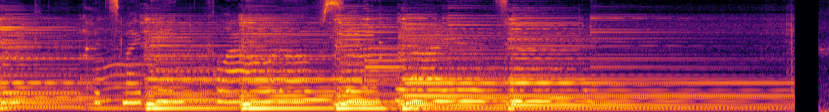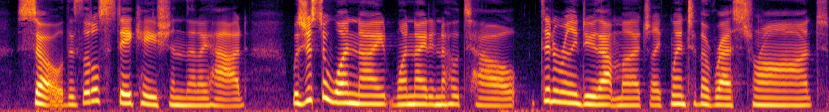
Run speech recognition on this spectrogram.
It's my pink cloud of sobriety. So, this little staycation that I had was just a one night, one night in a hotel. Didn't really do that much. Like, went to the restaurant,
